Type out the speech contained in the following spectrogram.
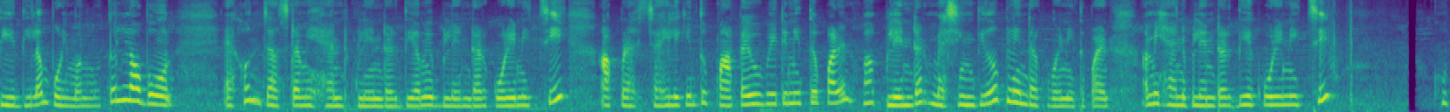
দিয়ে দিলাম পরিমাণ মতো লবণ। এখন জাস্ট আমি হ্যান্ড ব্লেন্ডার দিয়ে আমি ব্লেন্ডার করে নিচ্ছি। আপনারা চাইলে কিন্তু পাটায়ও বেটে নিতে পারেন বা ব্লেন্ডার মেশিন দিয়েও ব্লেন্ডার করে নিতে পারেন। আমি হ্যান্ড ব্লেন্ডার দিয়ে করে নিচ্ছি। খুব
